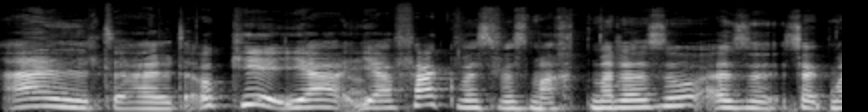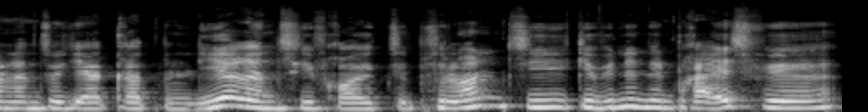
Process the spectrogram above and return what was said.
Alter, Alter. Okay, ja, ja, fuck, was, was macht man da so? Also sagt man dann so, ja, gratulieren Sie, Frau XY, Sie gewinnen den Preis für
